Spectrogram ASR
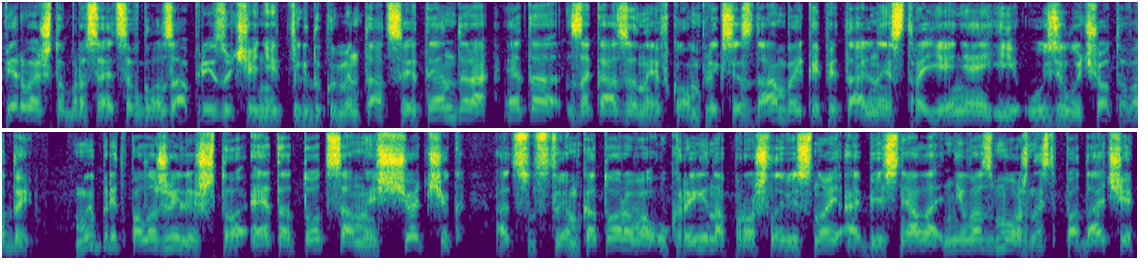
Первое, что бросается в глаза при изучении документации тендера, это заказанные в комплексе с дамбой капитальные строения и узел учета воды. Мы предположили, что это тот самый счетчик, отсутствием которого Украина прошлой весной объясняла невозможность подачи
